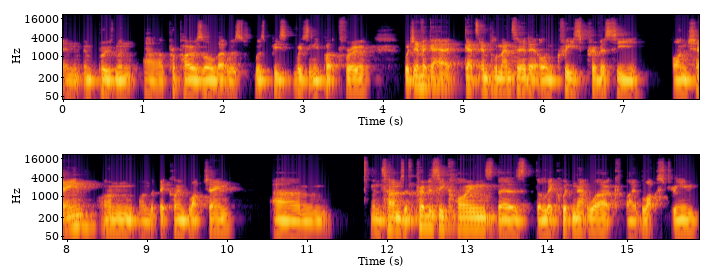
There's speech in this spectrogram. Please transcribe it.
in improvement uh, proposal that was was recently put through. Which, if it get, gets implemented, it'll increase privacy on chain on on the Bitcoin blockchain. Um, in terms of privacy coins, there's the Liquid network by Blockstream,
